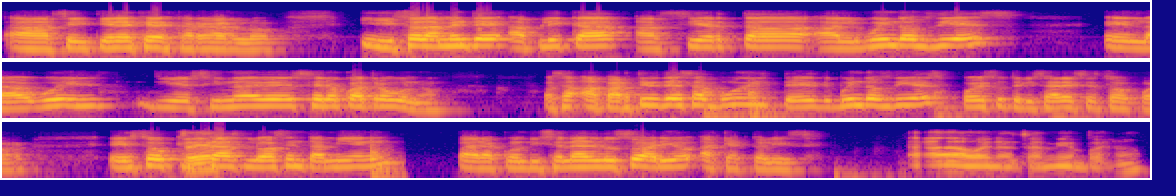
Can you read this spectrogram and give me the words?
Ah, sí, tienes que descargarlo. Y solamente aplica a cierta, al Windows 10 en la build 19041. O sea, a partir de esa build de Windows 10 puedes utilizar ese software. Eso quizás lo hacen también para condicionar al usuario a que actualice. Ah, bueno, también, pues, ¿no?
